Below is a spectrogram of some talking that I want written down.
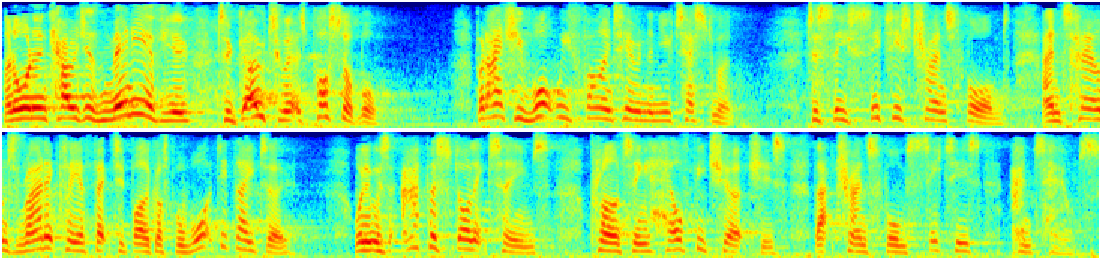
And I want to encourage as many of you to go to it as possible. But actually, what we find here in the New Testament, to see cities transformed and towns radically affected by the gospel, what did they do? Well, it was apostolic teams planting healthy churches that transform cities and towns.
